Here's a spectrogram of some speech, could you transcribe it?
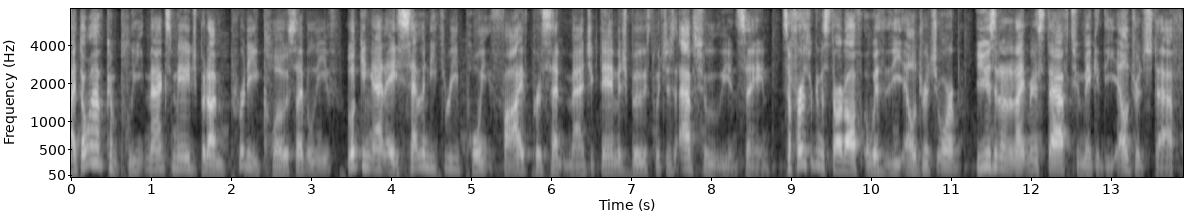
I don't have complete max mage, but I'm pretty close, I believe. Looking at a 73.5% magic damage boost, which is absolutely insane. So first we're going to start off with the Eldritch Orb. You use it on a Nightmare Staff to make it the Eldritch Staff.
